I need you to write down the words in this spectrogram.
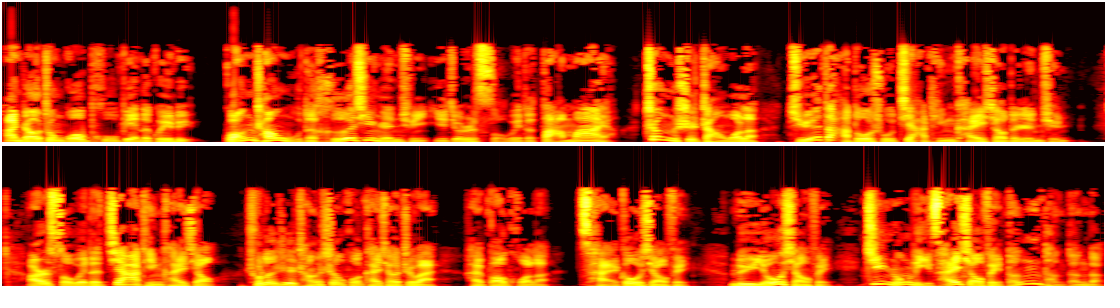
按照中国普遍的规律，广场舞的核心人群，也就是所谓的大妈呀，正是掌握了绝大多数家庭开销的人群。而所谓的家庭开销，除了日常生活开销之外，还包括了采购消费、旅游消费、金融理财消费等等等等。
